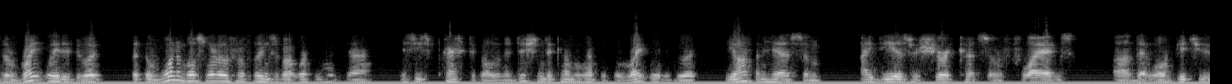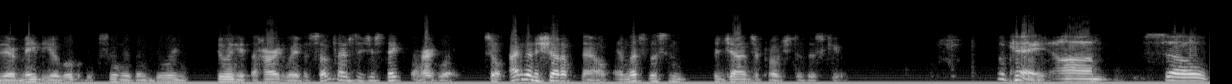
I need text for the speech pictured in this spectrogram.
the right way to do it. But the one of the most wonderful things about working with John is he's practical. In addition to coming up with the right way to do it, he often has some ideas or shortcuts or flags uh, that will get you there maybe a little bit sooner than doing doing it the hard way. But sometimes it just take the hard way. So I'm going to shut up now and let's listen to John's approach to this cube. Okay, um, so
